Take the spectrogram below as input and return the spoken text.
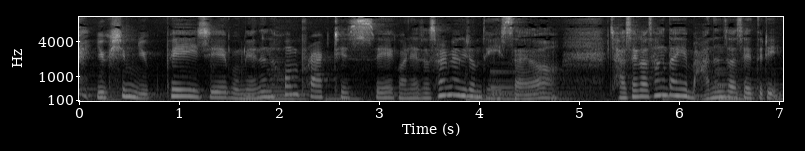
66페이지에 보면은 홈 프랙티스에 관해서 설명이 좀 돼 있어요. 자세가 상당히 많은 자세들이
